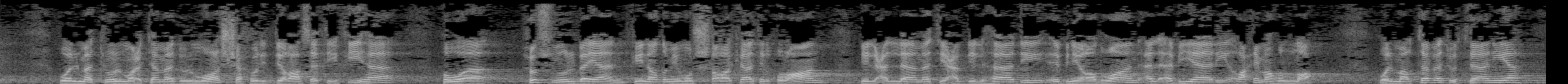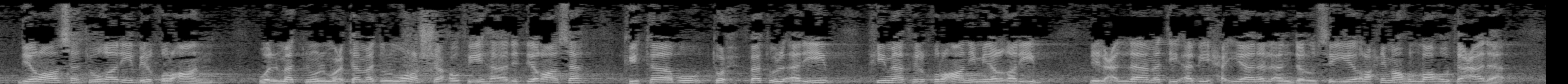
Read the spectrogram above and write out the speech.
والمتن المعتمد المرشح للدراسة فيها هو حسن البيان في نظم مشتركات القرآن للعلامة عبد الهادي ابن رضوان الأبياري رحمه الله. والمرتبة الثانية دراسة غريب القرآن والمتن المعتمد المرشح فيها للدراسة كتاب تحفة الأريب فيما في القرآن من الغريب. للعلامة أبي حيان الأندلسي رحمه الله تعالى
